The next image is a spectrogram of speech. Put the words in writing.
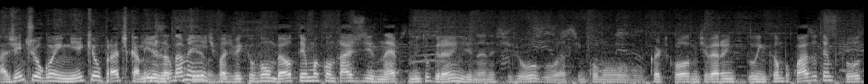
a gente jogou em níquel praticamente exatamente pode ver que o Von Bell tem uma contagem de snaps muito grande né, nesse jogo assim como o Kurt Coleman tiveram em, em campo quase o tempo todo.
